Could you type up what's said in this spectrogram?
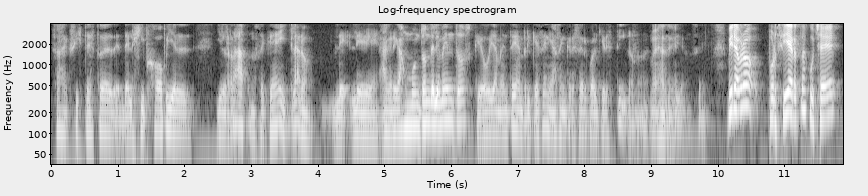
¿sabes? existe esto de- de- del hip hop y el, y el rap, no sé qué, y claro, le, le agregas un montón de elementos que obviamente enriquecen y hacen crecer cualquier estilo, ¿no? Es así. sentido, sí. Mira, bro, por cierto, escuché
